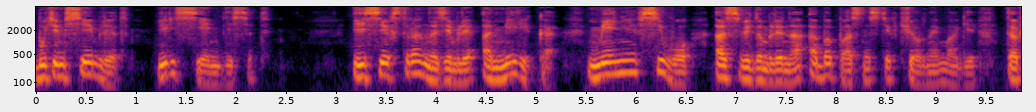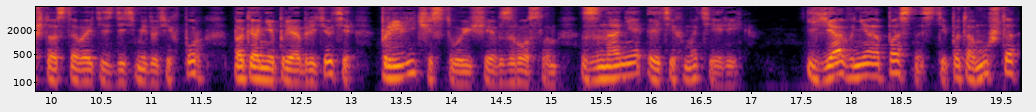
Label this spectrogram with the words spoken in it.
будь им семь лет или семьдесят. Из всех стран на Земле Америка менее всего осведомлена об опасностях черной магии, так что оставайтесь с детьми до тех пор, пока не приобретете приличествующее взрослым знание этих материй. Я вне опасности, потому что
